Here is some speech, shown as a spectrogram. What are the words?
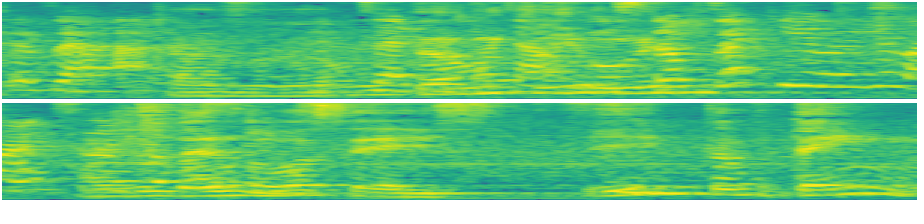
casar. Casamos. estamos aqui hoje. Estamos aqui hoje agora Ajudando vocês. vocês. E então, tem,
